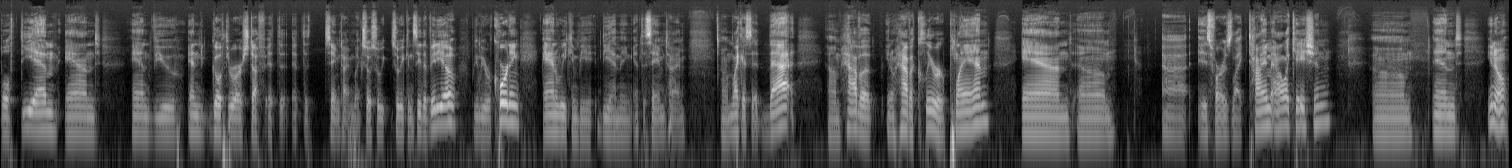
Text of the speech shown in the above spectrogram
both DM and and view and go through our stuff at the at the same time like so so we, so we can see the video we can be recording and we can be dming at the same time um, like i said that um, have a you know have a clearer plan and um, uh, as far as like time allocation um, and you know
